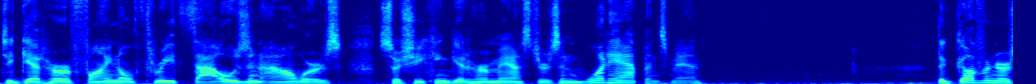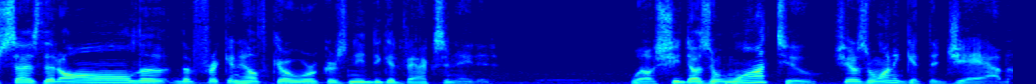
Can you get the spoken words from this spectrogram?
to get her final 3,000 hours so she can get her master's. And what happens, man? The governor says that all the, the frickin' healthcare workers need to get vaccinated. Well, she doesn't want to. She doesn't want to get the jab.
